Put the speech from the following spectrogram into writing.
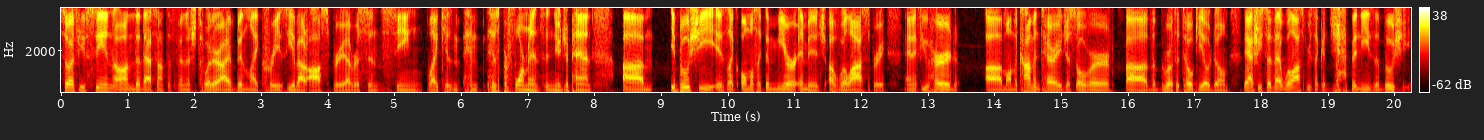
So if you've seen on the That's Not the Finish Twitter, I've been like crazy about Ospreay ever since seeing like his him, his performance in New Japan. Um, Ibushi is like almost like the mirror image of Will Ospreay, and if you heard um, on the commentary just over uh, the road to Tokyo Dome, they actually said that Will Ospreay is like a Japanese Ibushi.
